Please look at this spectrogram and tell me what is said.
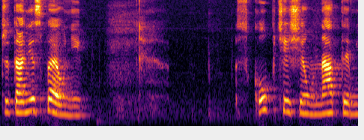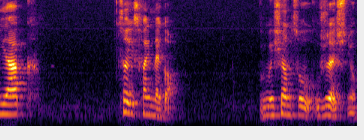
czytanie spełni. Skupcie się na tym, jak, co jest fajnego w miesiącu wrześniu,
